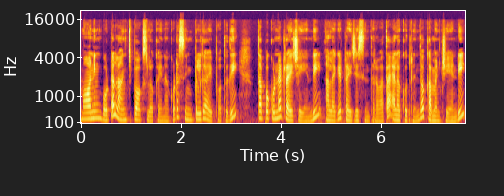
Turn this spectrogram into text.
మార్నింగ్ పూట లంచ్ బాక్స్లోకైనా కూడా సింపుల్గా అయిపోతుంది. తప్పకుండా ట్రై చేయండి. అలాగే ట్రై చేసిన తర్వాత ఎలా కుదిరిందో కమెంట్ చేయండి.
